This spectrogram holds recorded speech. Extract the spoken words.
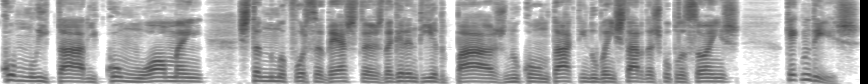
como militar e como homem, estando numa força destas, da garantia de paz, no contacto e no bem-estar das populações? O que é que me diz?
